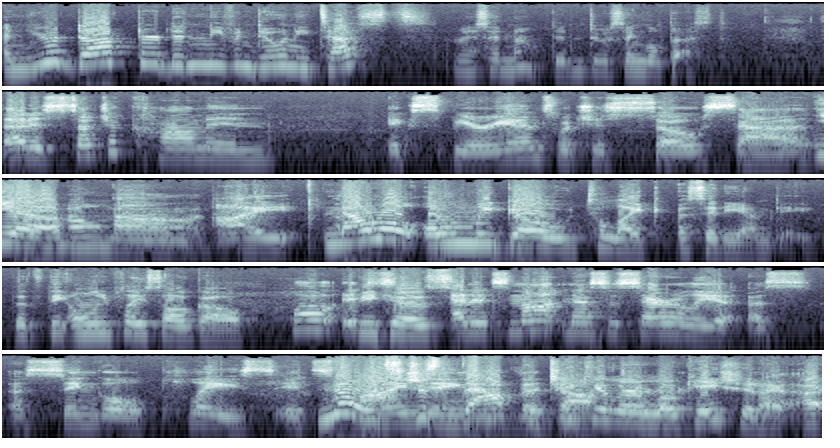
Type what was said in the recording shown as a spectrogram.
and your doctor didn't even do any tests? And I said, no, didn't do a single test. that is such a common experience, which is so sad. Yeah. Oh my Um, god. I Now I'll only go to like a city MD. That's the only place I'll go. well, it's, Because- and it's not necessarily a a single place. It's No, it's just that particular doctor. location. Yeah. I, I,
